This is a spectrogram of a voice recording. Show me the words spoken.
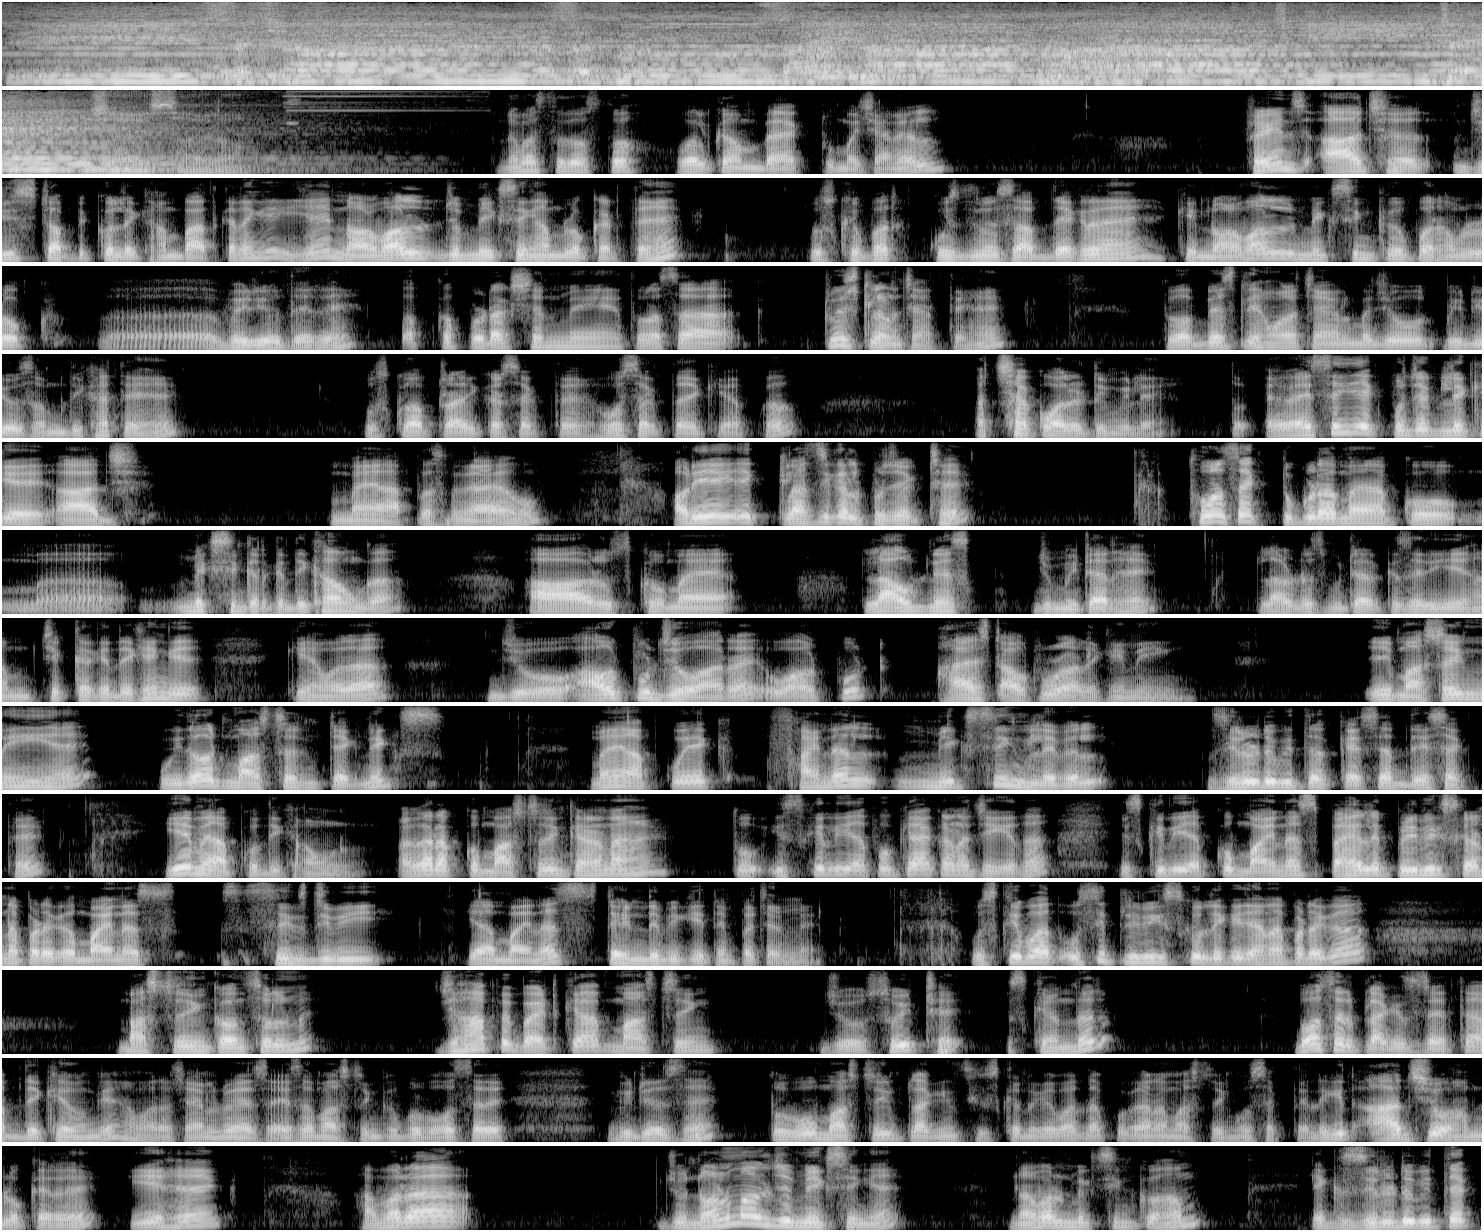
श्री सच्चिदानंद सद्गुरु साईनाथ महाराज की जय। जय नमस्ते दोस्तों welcome back to my channel friends आज जिस टॉपिक को लेकर हम बात करेंगे यह नॉर्मल जो मिक्सिंग हम लोग करते हैं, उसके ऊपर कुछ दिनों से आप देख रहे हैं कि नॉर्मल मिक्सिंग के ऊपर हम लोग वीडियो दे रहे हैं। आपका प्रोडक्शन में थोड़ा सा ट्विस्ट लाना चाहते हैं। तो ऑब्वियसली हमारे चैनल में जो वीडियोस हम दिखाते हैं, उसको आप ट्राई कर सकते हैं, हो सकता है कि आपका अच्छा क्वालिटी मिले। तो वैसे ही एक प्रोजेक्ट लेके आज मैं आपके सामने आया हूँ, और ये एक क्लासिकल प्रोजेक्ट है। थोड़ा सा एक टुकड़ा मैं आपको मिक्सिंग करके दिखाऊँगा, और उसको मैं लाउडनेस जो मीटर है लाउडनेस मीटर के ज़रिए हम चेक करके देखेंगे कि हमारा जो आउटपुट जो आ रहा है, वो आउटपुट हाईएस्ट आउटपुट आ रहा है कि नहीं। ये मास्टरिंग नहीं है. विदाउट मास्टरिंग टेक्निक्स मैं आपको एक final mixing level zero dB तक कैसे आप दे सकते हैं, ये मैं आपको दिखाऊँगा. अगर आपको मास्टरिंग करना है तो इसके लिए आपको क्या करना चाहिए था? इसके लिए आपको माइनस पहले प्रीमिक्स करना पड़ेगा माइनस सिक्स डी या माइनस टेन डी के टेम्परेचर में. उसके बाद उसी प्रीमिक्स को लेके जाना पड़ेगा मास्टरिंग कंसोल में, जहाँ पे बैठ के आप मास्टरिंग जो स्विच है, उसके अंदर बहुत सारे प्लगइन्स रहते हैं, आप देखे होंगे, हमारा चैनल में ऐसा ऐसा मास्टरिंग के ऊपर बहुत सारे वीडियोस हैं। तो वो मास्टरिंग प्लगइन्स यूज़ करने के बाद आपको गाना मास्टरिंग हो सकता है। लेकिन आज जो हम लोग कर रहे हैं, ये है हमारा जो नॉर्मल जो मिक्सिंग है नॉर्मल मिक्सिंग को हम एक ज़ीरो डिबी तक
